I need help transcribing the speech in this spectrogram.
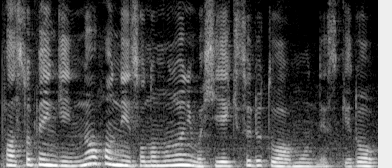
ファーストペンギンの本人そのものにも裨益するとは思うんですけど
